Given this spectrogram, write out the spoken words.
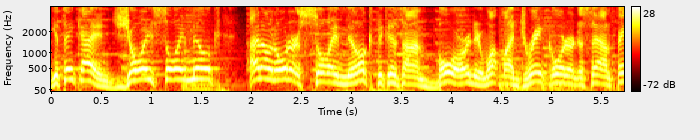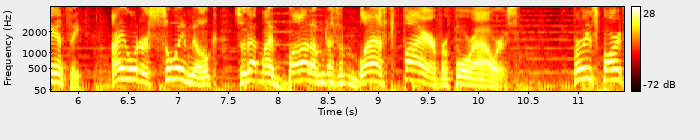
You think I enjoy soy milk? I don't order soy milk because I'm bored and want my drink order to sound fancy. I order soy milk so that my bottom doesn't blast fire for four hours. For its part,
